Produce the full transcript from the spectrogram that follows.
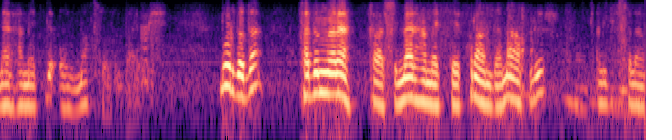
Merhametli olmak zorundaymış. Burada da kadınlara karşı merhametli Kur'an'da ne yapılıyor? Aleykümselam.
